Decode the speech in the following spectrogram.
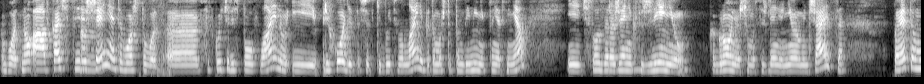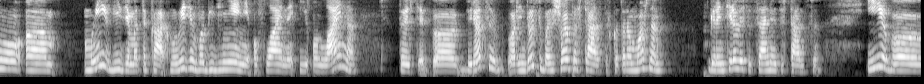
Вот, ну а в качестве ага. решения того, что вот э, соскучились по офлайну и приходится все-таки быть в онлайне, потому что пандемию никто не отменял, и число заражений, к сожалению, к огромнейшему сожалению, не уменьшается. Поэтому э, мы видим это как? Мы видим в объединении офлайна и онлайна, то есть э, берется, арендуется большое пространство, в котором можно гарантировать социальную дистанцию. И э,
